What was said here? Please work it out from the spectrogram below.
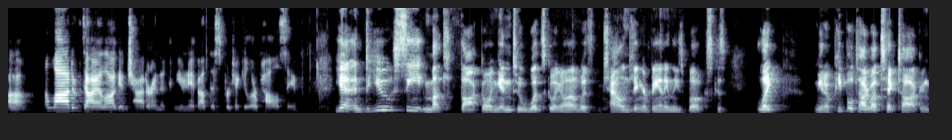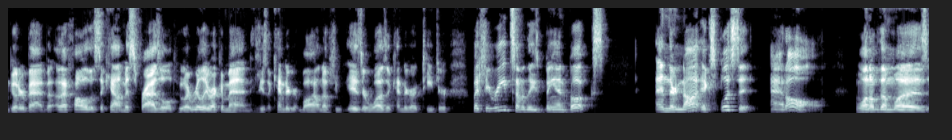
um, a lot of dialogue and chatter in the community about this particular policy. Yeah, and do you see much thought going into what's going on with challenging or banning these books? Because like you know, people talk about TikTok and good or bad, but I follow this account, Miss Frazzled, who I really recommend. She's a kindergarten, well, I don't know if she is or was a kindergarten teacher, but she reads some of these banned books, and they're not explicit at all. One of them was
